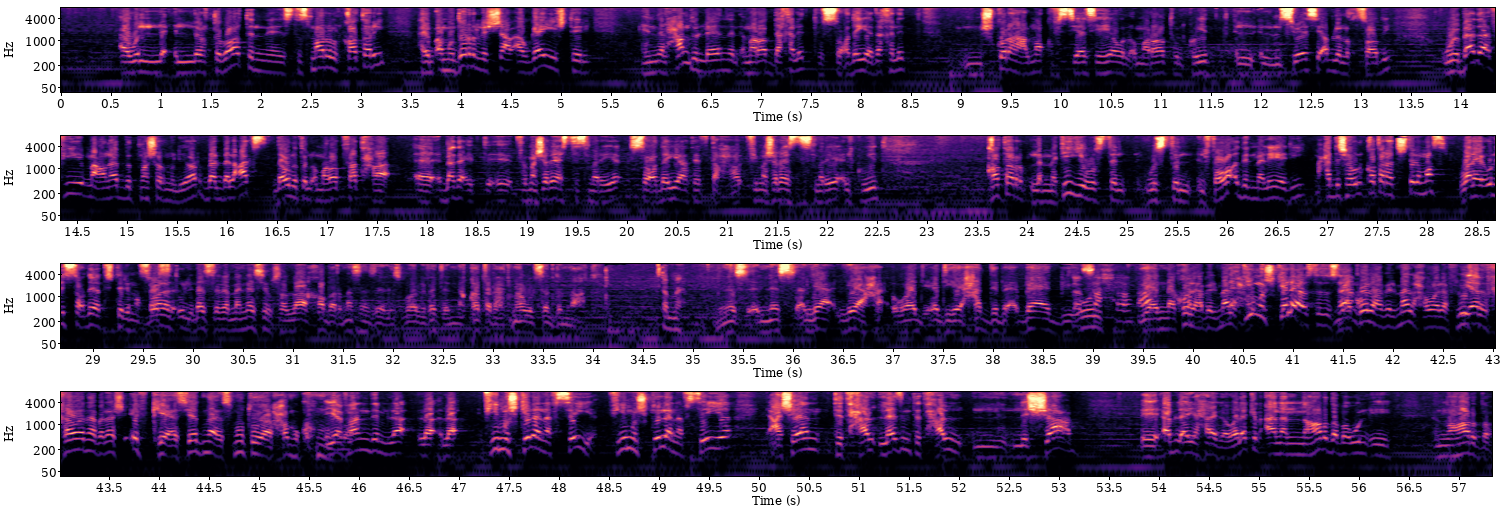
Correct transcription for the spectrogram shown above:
أو ال... الارتباط إن الاستثمار القطري هيبقى مضر للشعب أو جاي يشتري. إن الحمد لله إن الإمارات دخلت والسعودية دخلت نشكرها على الموقف السياسي هي والإمارات والكويت ال- السياسي قبل الاقتصادي. وبدأ في معونات ب 12 مليار بل بالعكس دولة الإمارات فاتحة آه، بدأت آه، في مشاريع استثمارية. السعودية هتفتح في مشاريع استثمارية الكويت. قطر لما تيجي وسط. وسط ال- الفوائد المالية دي ما حدش هيقول قطر هتشتري مصر ولا هيقول السعودية هتشتري مصر ولا بس, تقول بس لما الناس يوصل لها خبر مثلا زي الأسبوع اللي فات إن قطر هتمول سد النهضة. تمام. الناس الناس ليها ليها حق وادي ادي حد بقى- بيقول صح، آه. يا ناكلها لا بالملح. في مشكلة يا أستاذ أسامة. ناكلها بالملح ولا فلوس يا ف- الخونة بلاش إفك يا أسيادنا اسمتوا يرحمكم يا. فندم لا لا لا. في مشكلة نفسية في مشكلة نفسية عشان تتحل لازم تتحل للشعب إيه، قبل أي حاجة. ولكن أنا النهارده بقول إيه؟ النهارده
